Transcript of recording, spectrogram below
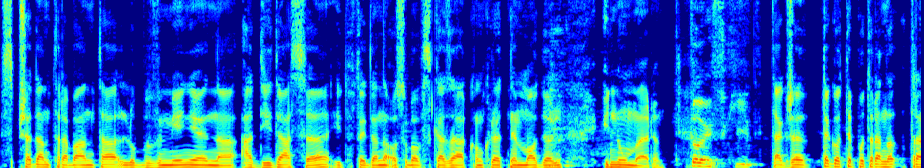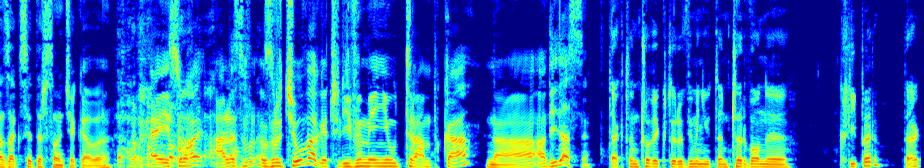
sprzedam Trabanta lub wymienię na Adidasę i tutaj dana osoba wskazała konkretny model i numer. To jest hit. Także tego typu tran- transakcje też są ciekawe. Ej, słuchaj, ale zwr- zwróćcie uwagę, czyli wymienił Trumpka na Adidasy. Tak, ten człowiek, który wymienił ten czerwony Clipper, tak,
